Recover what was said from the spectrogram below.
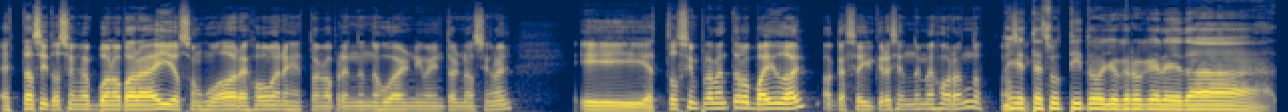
Esta situación es buena para ellos, son jugadores jóvenes, están aprendiendo a jugar a nivel internacional. Y esto simplemente los va a ayudar a que seguir creciendo y mejorando. Y este sustituto yo creo que le da,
